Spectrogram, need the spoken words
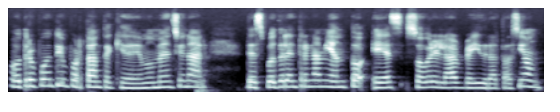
Otro punto importante que debemos mencionar después del entrenamiento es sobre la rehidratación.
